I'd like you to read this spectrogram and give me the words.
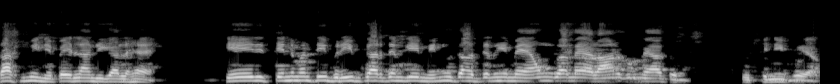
10 ਮਹੀਨੇ ਪਹਿਲਾਂ ਦੀ ਗੱਲ ਹੈ ਕਿ ਤਿੰਨ ਮੰਤਰੀ ਬਰੀਫ ਕਰ ਦੇਣਗੇ, ਮੈਨੂੰ ਦੱਸ ਦੇਣਗੇ, ਮੈਂ ਆਉਂਗਾ ਮੈਂ ਐਲਾਨ ਕਰੂੰ, ਮੈਂ ਆ ਕਰੂੰ। ਕੁਛ ਨਹੀਂ ਹੋਇਆ।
